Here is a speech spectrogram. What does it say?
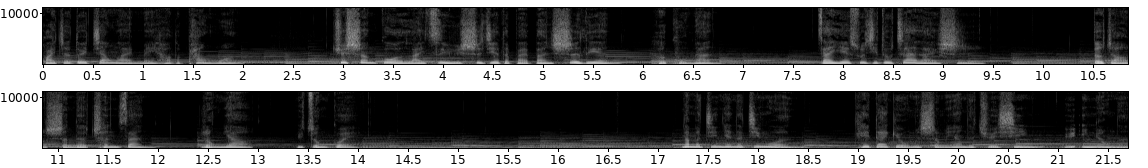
怀着对将来美好的盼望，去胜过来自于世界的百般试炼和苦难，在耶稣基督再来时。得着神的称赞、荣耀与尊贵。那么，今天的经文可以带给我们什么样的决心与应用呢？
